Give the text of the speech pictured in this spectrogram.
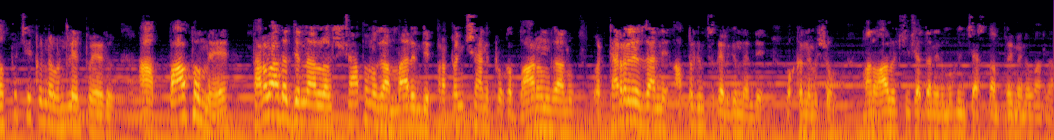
తప్పు చేయకుండా ఉండలేకపోయాడు. ఆ పాపమే తర్వాత దినాల్లో శాపముగా మారింది. ప్రపంచానికి ఒక భారంగాను ఒక టెర్రరిజాన్ని అప్పగించగలిగిందండి. ఒక నిమిషం. మనం ఆలోచించేద్దాం నేను ముగించేస్తాం ప్రేమైన వాళ్ళ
